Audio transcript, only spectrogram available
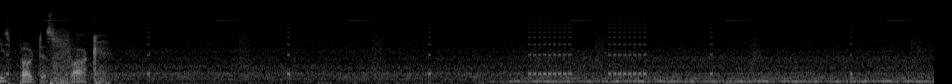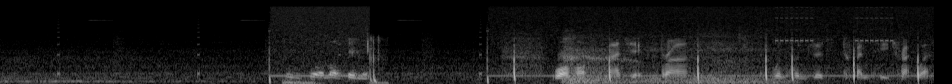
TGP's bugged as fuck. Warhawk Magic, bra 120, track west.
